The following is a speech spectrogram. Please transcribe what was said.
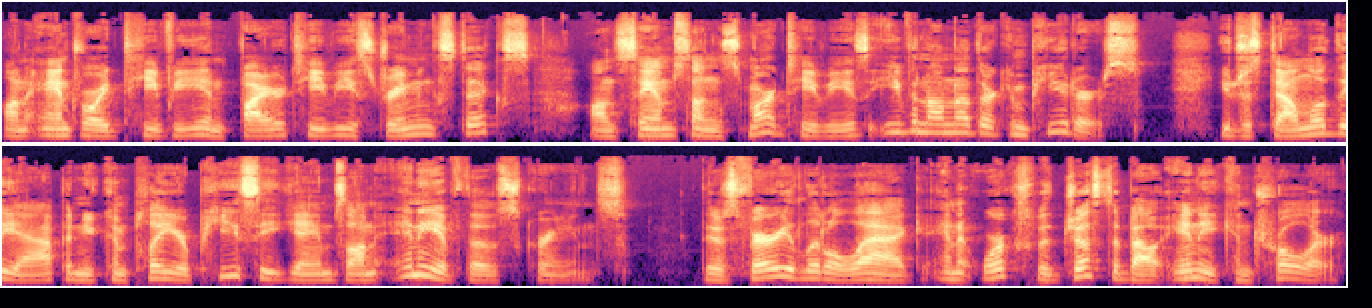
on Android TV and Fire TV streaming sticks, on Samsung smart TVs, even on other computers. You just download the app and you can play your PC games on any of those screens. There's very little lag and it works with just about any controller,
